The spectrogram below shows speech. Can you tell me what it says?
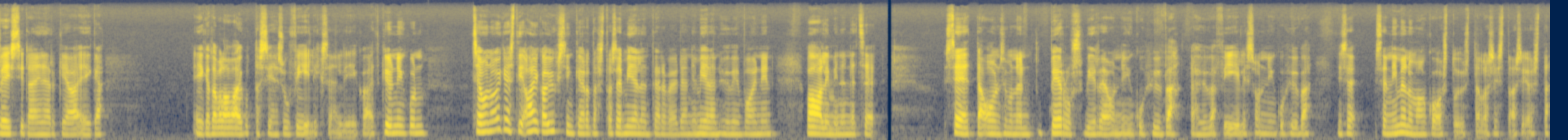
veisi sitä energiaa eikä, eikä tavallaan vaikuttaa siihen sun fiilikseen liikaa. Et kyllä niin kun, se on oikeasti aika yksinkertaista se mielenterveyden ja mielen hyvinvoinnin vaaliminen, että se, se että on semmoinen perusvire on niin kuin hyvä ja hyvä fiilis on niin kuin hyvä, niin se, se nimenomaan koostuu just tällaisista asioista.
